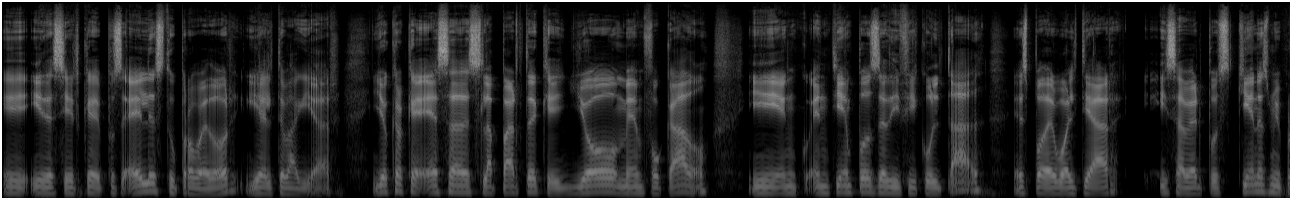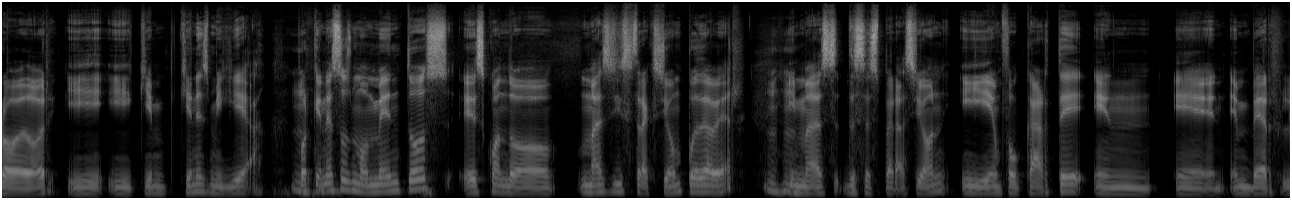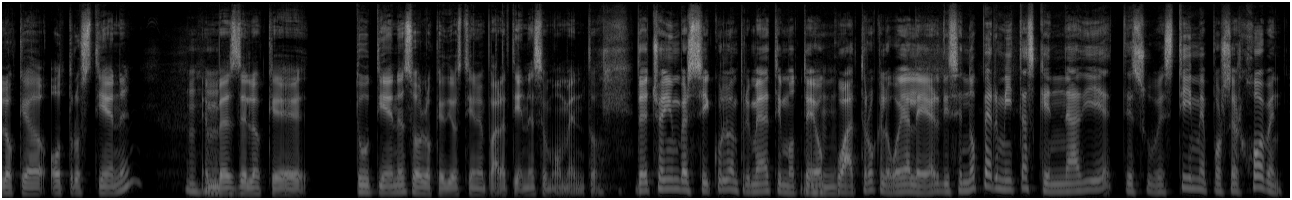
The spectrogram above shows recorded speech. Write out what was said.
Y, y decir que pues Él es tu proveedor y Él te va a guiar. Yo creo que esa es la parte que yo me he enfocado y en, en tiempos de dificultad es poder voltear y saber pues quién es mi proveedor y, y quién, quién es mi guía. Porque en esos momentos es cuando más distracción puede haber y más desesperación y enfocarte en, en, en ver lo que otros tienen en vez de lo que tú tienes o lo que Dios tiene para ti en ese momento. De hecho, hay un versículo en 1 Timoteo Ujú. 4 que lo voy a leer. Dice, no permitas que nadie te subestime por ser joven.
